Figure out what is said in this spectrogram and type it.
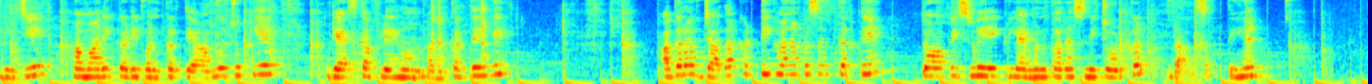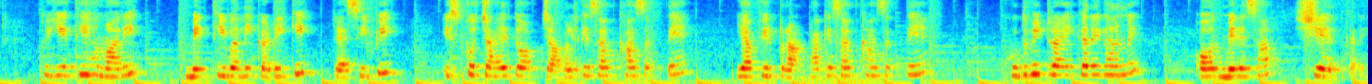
लीजिए, हमारी कड़ी बनकर तैयार हो चुकी है। गैस का फ्लेम हम बंद कर देंगे। अगर आप ज़्यादा खट्टी खाना पसंद करते हैं तो आप इसमें एक लेमन का रस निचोड़ कर डाल सकते हैं। तो ये थी हमारी मेथी वाली कड़ी की रेसिपी इसको चाहे तो आप चावल के साथ खा सकते हैं या फिर पराठा के साथ खा सकते हैं। खुद भी ट्राई करें घर में और मेरे साथ शेयर करें।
